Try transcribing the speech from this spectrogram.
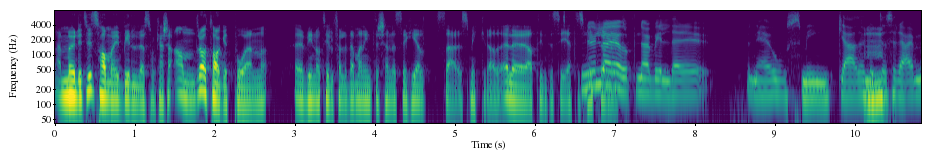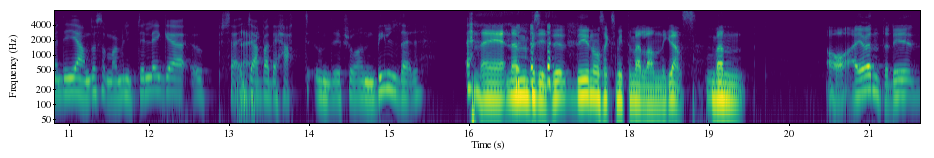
Ja, möjligtvis har man ju bilder som kanske andra har tagit på en eh, vid något tillfälle där man inte känner sig helt så här smickrad eller att inte ser nu jättesmickrande la jag ut. upp några bilder när jag är osminkad och Mm. lite sådär. Men det är ändå så, man vill inte lägga upp så här Nej. Jabba the Hutt underifrån bilder. Nej, nej men precis. Det, det är någon slags mittemellan-gräns. Mm. Men ja, jag vet inte. Det är,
